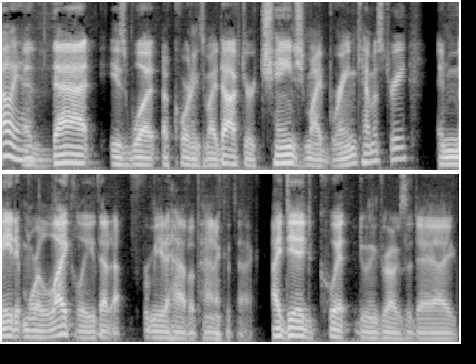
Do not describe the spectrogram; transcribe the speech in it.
oh yeah. And that is what, according to my doctor, changed my brain chemistry and made it more likely that for me to have a panic attack. I did quit doing drugs the day I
